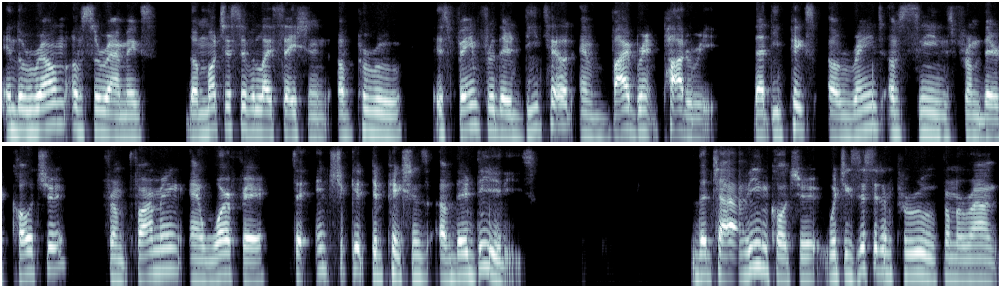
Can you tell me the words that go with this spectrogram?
In the realm of ceramics, the Moche civilization of Peru is famed for their detailed and vibrant pottery that depicts a range of scenes from their culture, from farming and warfare to intricate depictions of their deities. The Chavin culture, which existed in Peru from around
